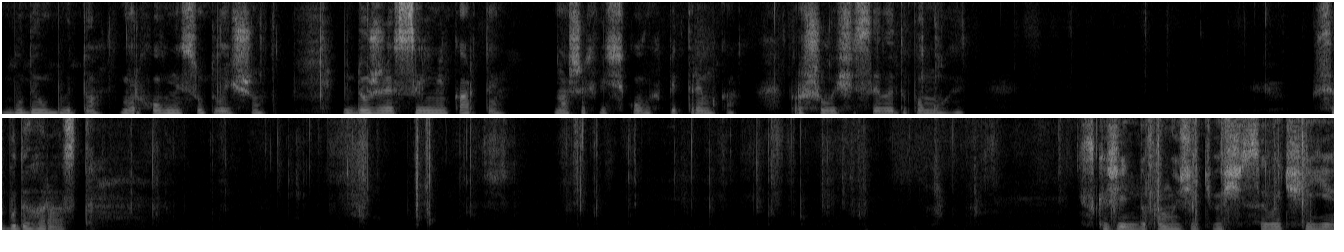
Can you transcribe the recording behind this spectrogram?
буде убито. Верховний суд вийшов. Дуже сильні карти наших військових підтримка. Прошу вищі сили допомоги. Все буде гаразд. Скажіть, допоможіть ваші сили, чи є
